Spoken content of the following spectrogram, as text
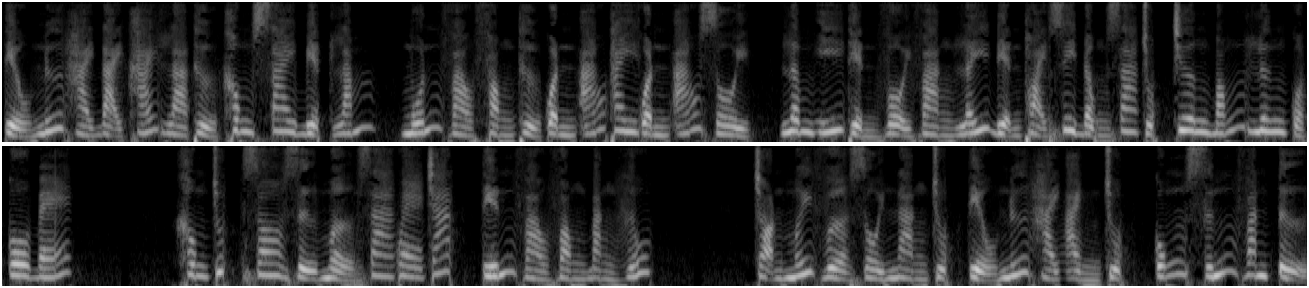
Tiểu nữ hài đại khái là thử không sai biệt lắm, muốn vào phòng thử quần áo thay quần áo rồi, Lâm Ý Thiển vội vàng lấy điện thoại di động ra chụp trương bóng lưng của cô bé. Không chút do dự mở ra que chat, tiến vào vòng bằng hữu. Chọn mới vừa rồi nàng chụp tiểu nữ hài ảnh chụp, cũng xứng văn tự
